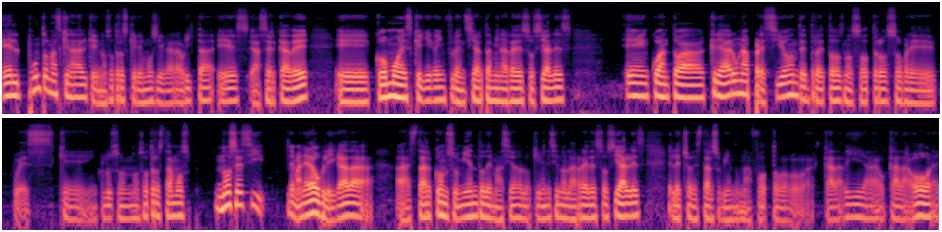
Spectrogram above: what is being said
el punto más que nada al que nosotros queremos llegar ahorita es acerca de eh, cómo es que llega a influenciar también las redes sociales en cuanto a crear una presión dentro de todos nosotros sobre pues que incluso nosotros estamos no sé si de manera obligada a, estar consumiendo demasiado lo que viene siendo las redes sociales, el hecho de estar subiendo una foto cada día o cada hora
